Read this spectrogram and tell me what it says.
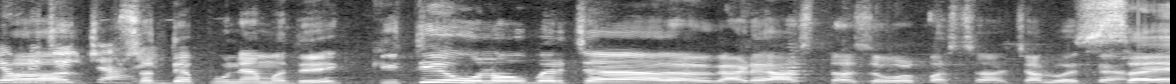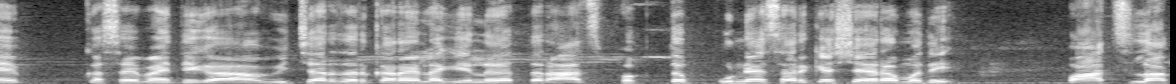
एवढीच इच्छा अ, आहे. सध्या पुण्यामध्ये किती ओला उबेरच्या गाड्या असतात जवळपास चालू आहेत काय साहेब कसं आहे माहिती का? विचार जर करायला गेलं तर आज फक्त पुण्यासारख्या शहरामध्ये पाच लाख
